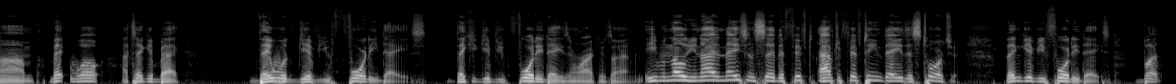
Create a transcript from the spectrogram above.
Um, well, I take it back. They would give you 40 days. They could give you 40 days in Rikers Island. Even though the United Nations said that 50, after 15 days it's torture, they can give you 40 days. But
